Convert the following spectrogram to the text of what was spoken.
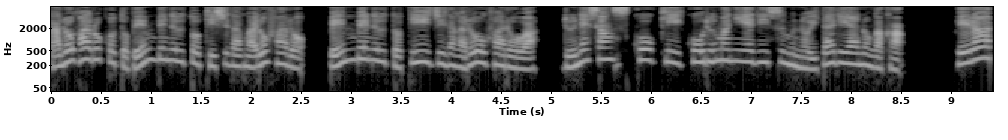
ガロファロことベンベヌート・ティシダ・ガロファロ、ベンベヌート・ティージダ・ガロファロは、ルネサンス後期イコールマニエリスムのイタリアの画家。フェラーラ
